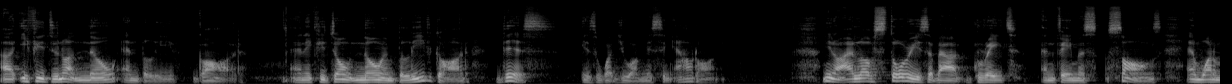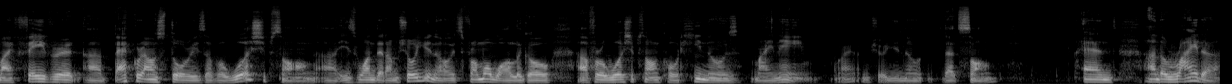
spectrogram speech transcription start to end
uh, if you do not know and believe God. And if you don't know and believe God, this is what you are missing out on. You know, I love stories about great and famous songs, and one of my favorite uh, background stories of a worship song uh, is one that I'm sure you know. It's from a while ago uh, for a worship song called He Knows My Name, right? I'm sure you know that song. And uh, the writer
